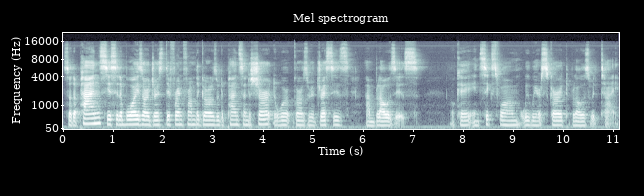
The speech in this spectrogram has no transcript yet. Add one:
So the pants, you see the boys are dressed different from the girls with the pants and the shirt. The girls wear dresses and blouses. Okay, in sixth form, we wear skirt, blouse with tie.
